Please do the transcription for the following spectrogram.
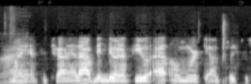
All might have to try it out. Been doing a few at-home workouts, which is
